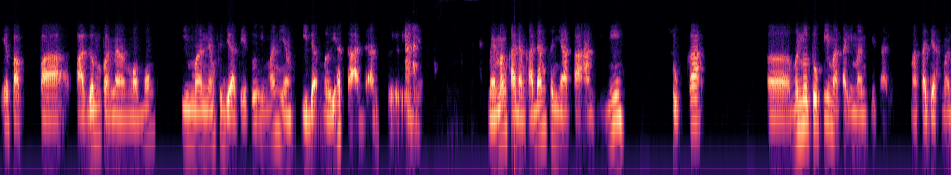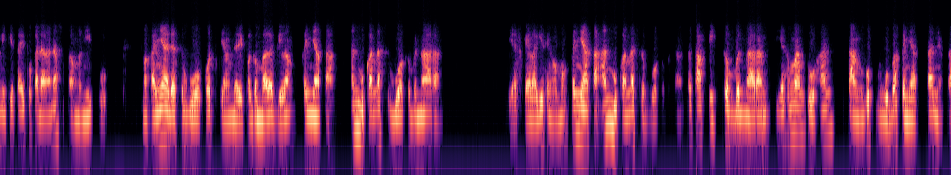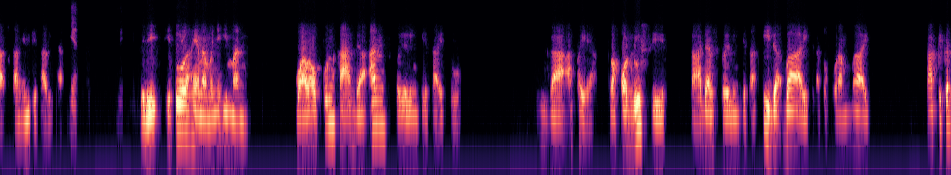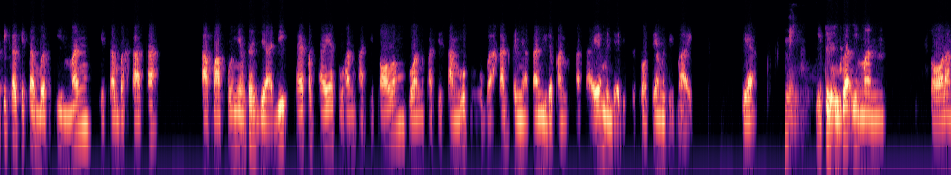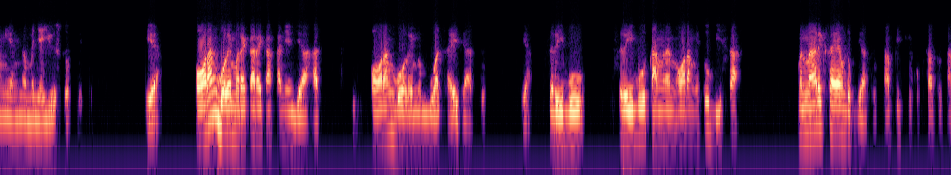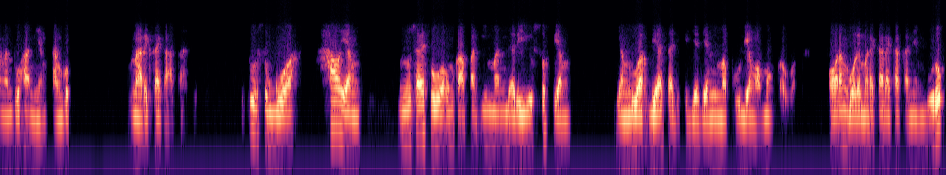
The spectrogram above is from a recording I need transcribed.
Ya Pak Pak Pagem pernah ngomong iman yang sejati itu iman yang tidak melihat keadaan sekelilingnya. Memang kadang-kadang kenyataan ini suka uh, menutupi mata iman kita. Mata jasmani kita itu kadang-kadang suka menipu. Makanya ada sebuah quote yang dari Pagembala bilang, kenyataan bukanlah sebuah kebenaran. Ya, sekali lagi saya ngomong, kenyataan bukanlah sebuah kebenaran. Tetapi kebenaran firman Tuhan sanggup mengubah kenyataan yang saat sekarang ini kita lihat. Ya. Jadi itulah yang namanya iman walaupun keadaan sekeliling kita itu nggak apa ya nggak kondusif keadaan sekeliling kita tidak baik atau kurang baik tapi ketika kita beriman kita berkata apa pun yang terjadi saya percaya Tuhan pasti tolong Tuhan pasti sanggup mengubahkan kenyataan di depan mata saya menjadi sesuatu yang lebih baik ya Amin. itu juga iman seorang yang namanya Yusuf gitu. ya orang boleh mereka-rekakan yang jahat orang boleh membuat saya jatuh. Ya, seribu seribu tangan orang itu bisa menarik saya untuk jatuh, tapi cukup satu tangan Tuhan yang sanggup menarik saya ke atas. Itu sebuah hal yang menurut saya sebuah ungkapan iman dari Yusuf yang yang luar biasa di kejadian 50 dia ngomong bahwa orang boleh mereka rekakan yang buruk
